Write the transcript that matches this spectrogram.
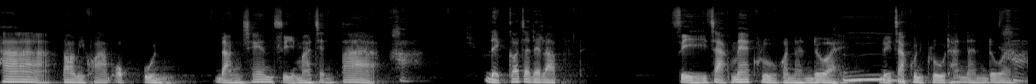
ถ้าเรามีความอบอุ่น ดังเช่น สีมาเจนตาค่ะเด็กก็จะได้รับสีจากแม่ครูคนนั้นด้วยอืมหรือจากคุณครูท่านนั้นด้วยค่ะ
